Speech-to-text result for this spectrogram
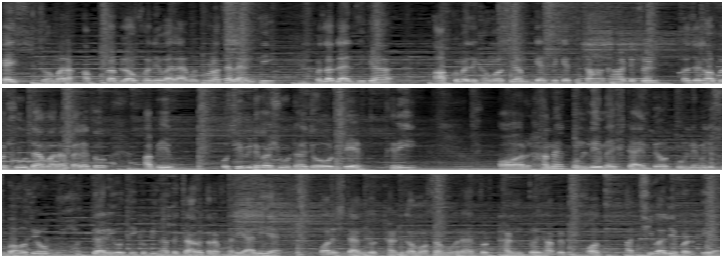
गाइस जो हमारा अब का ब्लॉग होने वाला है, वो थोड़ा सा लेंथी मतलब लेंथी क्या आपको मैं दिखाऊँगा कि हम कैसे कैसे कहाँ कहाँ डिफरेंट जगहों पर शूट है हमारा। पहले तो अभी उसी वीडियो का शूट है जो डेट थ्री और हम कुंडली में इस टाइम पे। और कुंडली में जो सुबह होती है, वो बहुत प्यारी होती है, क्योंकि यहाँ पे चारों तरफ़ हरियाली है। और इस टाइम जो ठंड का मौसम हो रहा है तो ठंड तो यहाँ पे बहुत अच्छी वाली पड़ती है।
